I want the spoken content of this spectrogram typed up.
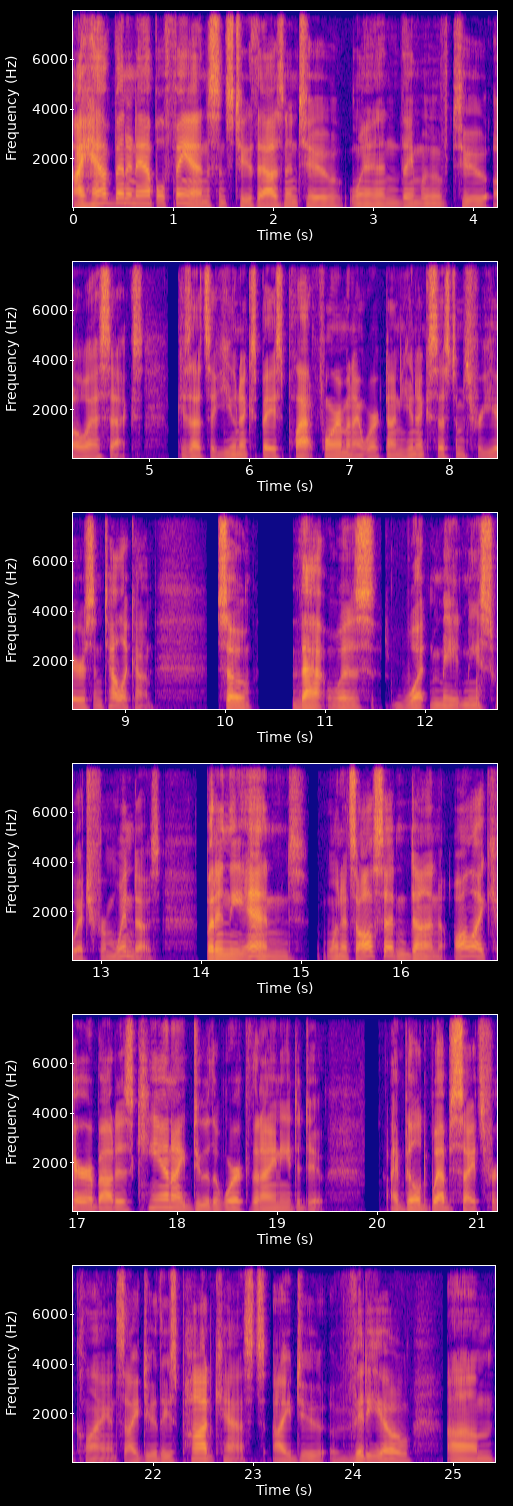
I have been an Apple fan since 2002 when they moved to OS X because that's a Unix based platform and I worked on Unix systems for years in telecom. So that was what made me switch from Windows. But in the end, when it's all said and done, all I care about is can I do the work that I need to do? I build websites for clients. I do these podcasts. I do video um,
